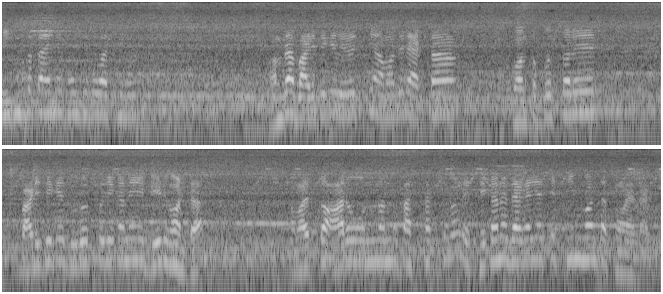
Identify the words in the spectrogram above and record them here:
ঠিকমতো টাইমে পৌঁছতে পারছি না। আমরা বাড়ি থেকে বেরোচ্ছি আমাদের একটা গন্তব্যস্থলের বাড়ি থেকে দূরত্ব যেখানে দেড় ঘণ্টা আমাদের তো আরও অন্যান্য কাজ থাকতে পারে সেখানে দেখা যাচ্ছে তিন ঘণ্টা সময় লাগে।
